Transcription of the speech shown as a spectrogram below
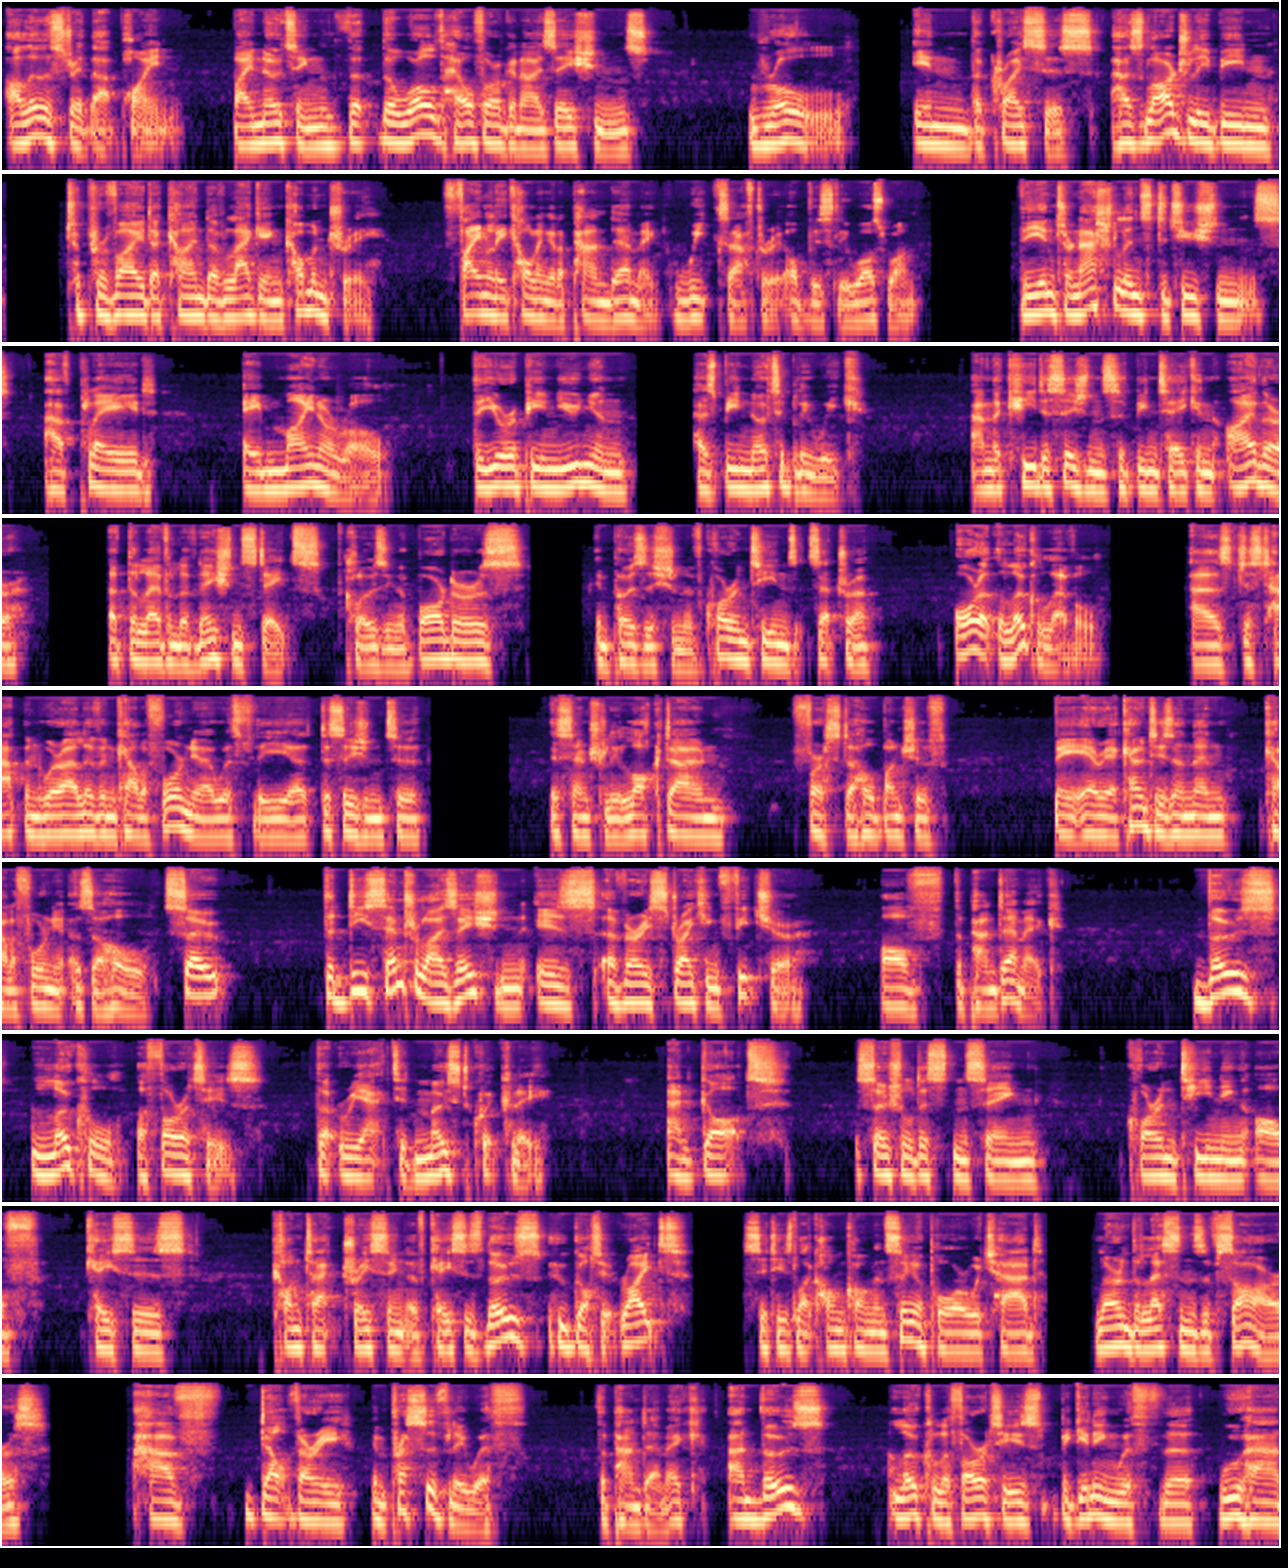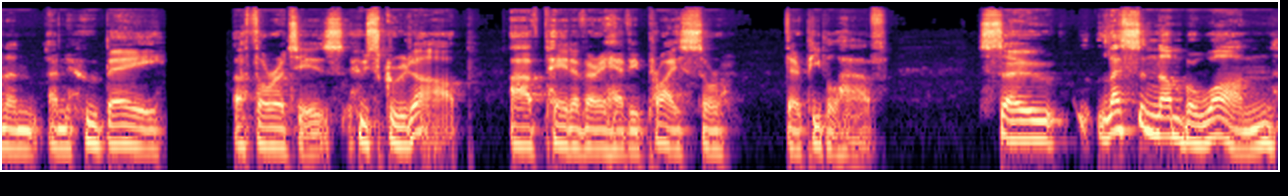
I'll illustrate that point by noting that the World Health Organization's role in the crisis has largely been to provide a kind of lagging commentary, finally calling it a pandemic weeks after it obviously was one. The international institutions have played a minor role the European Union has been notably weak, and the key decisions have been taken either at the level of nation states, closing of borders, imposition of quarantines, etc., or at the local level, as just happened where I live in California with the uh, decision to essentially lock down first a whole bunch of Bay Area counties and then California as a whole. So the decentralization is a very striking feature of the pandemic. Those local authorities that reacted most quickly and got social distancing, quarantining of cases, contact tracing of cases, those who got it right, cities like Hong Kong and Singapore, which had learned the lessons of SARS, have dealt very impressively with the pandemic. And those local authorities, beginning with the Wuhan and, and Hubei authorities who screwed up, have paid a very heavy price, or their people have. So, lesson number one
